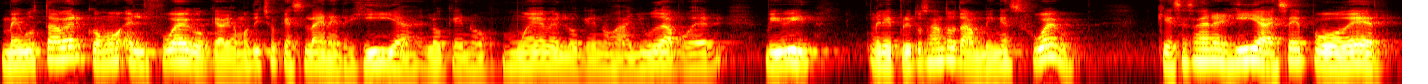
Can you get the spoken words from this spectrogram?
me gusta ver cómo el fuego, que habíamos dicho que es la energía, lo que nos mueve, lo que nos ayuda a poder vivir, el Espíritu Santo también es fuego, que es esa energía, ese poder,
